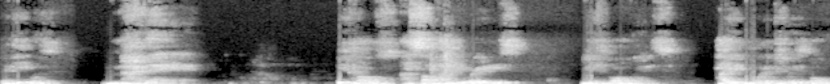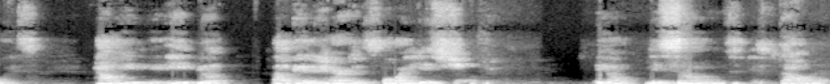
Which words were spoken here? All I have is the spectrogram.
that he was my dad. Because I saw how he raised his boys, how he poured into his boys, how he he built up an inheritance for his children. You know, his sons, his daughter,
